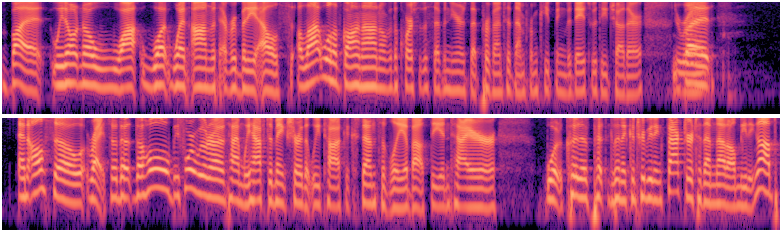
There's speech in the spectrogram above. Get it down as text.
But we don't know what what went on with everybody else. A lot will have gone on over the course of the seven years that prevented them from keeping the dates with each other. You're right. But and also right. So the the whole before we run out of time, we have to make sure that we talk extensively about the entire what could have been a contributing factor to them not all meeting up,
